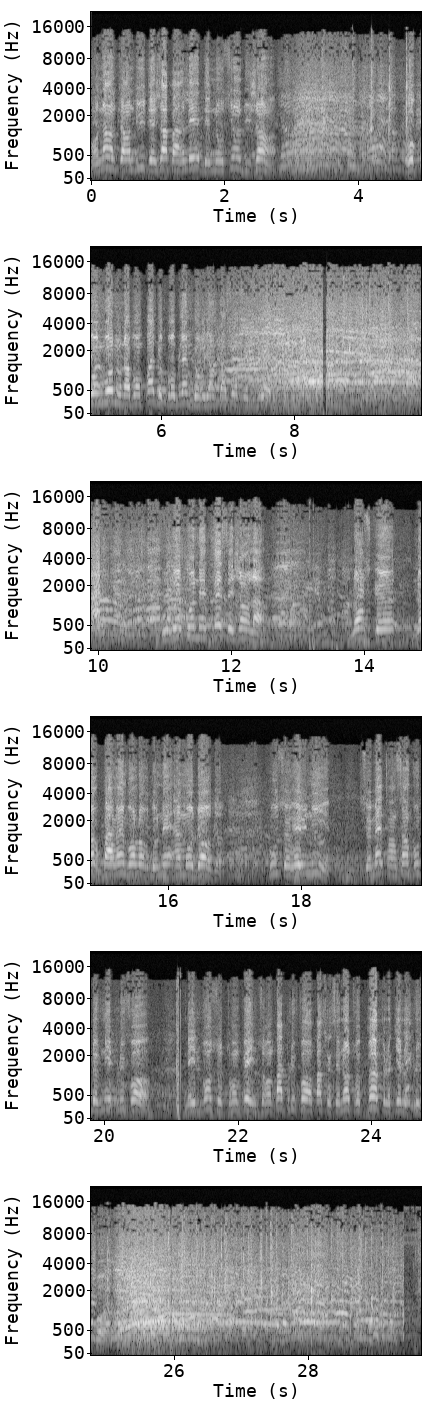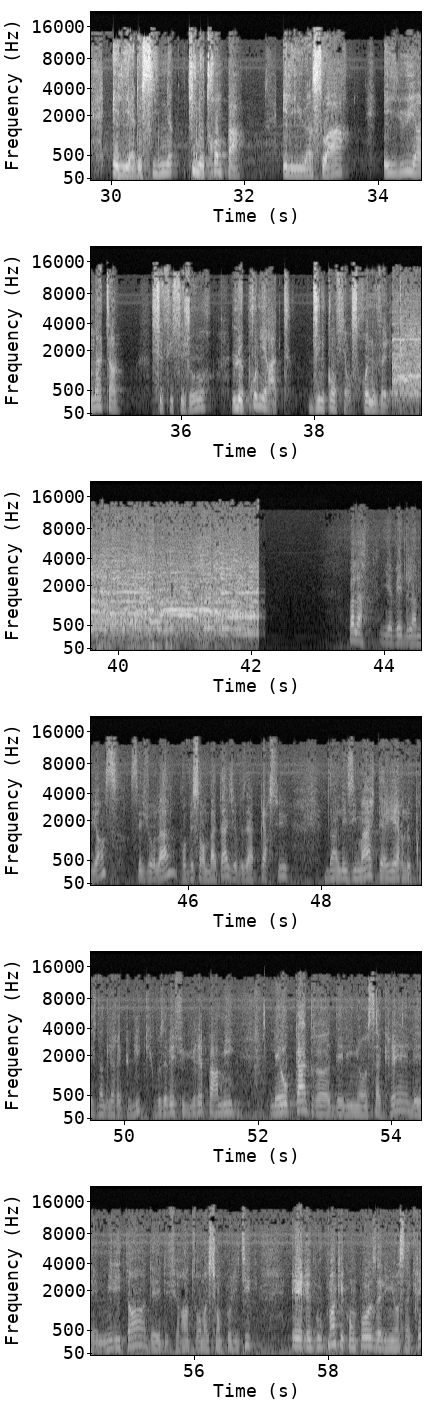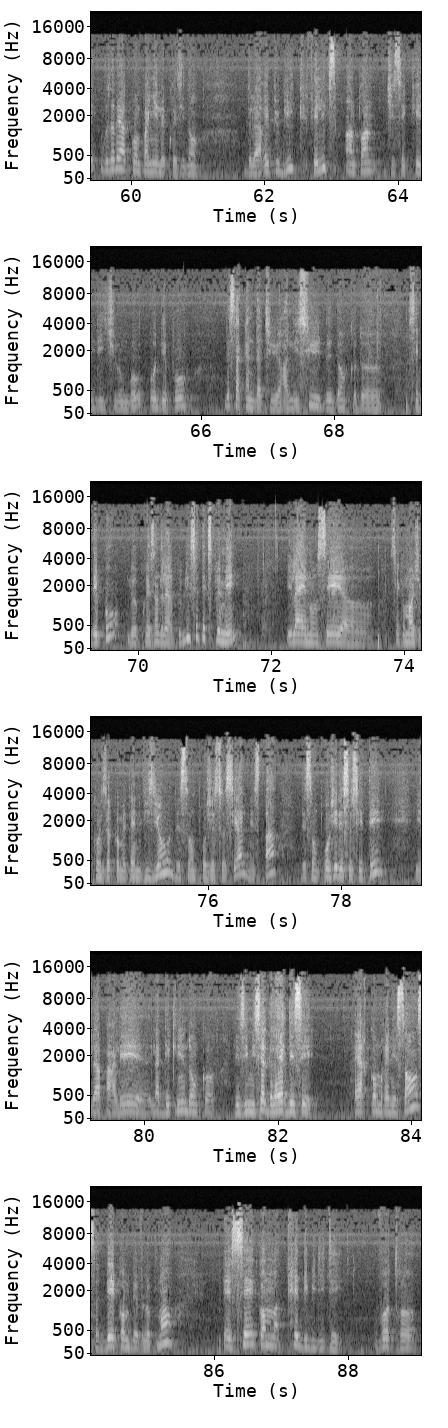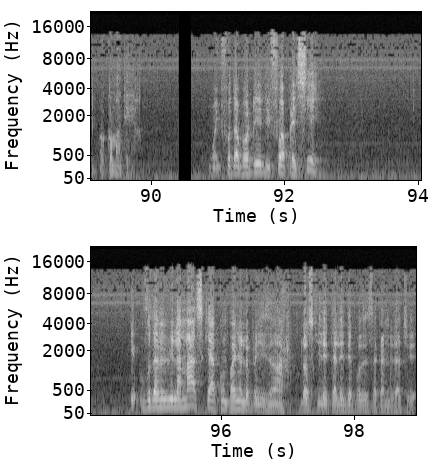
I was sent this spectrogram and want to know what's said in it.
On a entendu déjà parler des notions du genre. Au Congo, nous n'avons pas de problème d'orientation sexuelle. Vous reconnaîtrez ces gens-là lorsque leurs parrains vont leur donner un mot d'ordre pour se réunir, se mettre ensemble pour devenir plus forts. Mais ils vont se tromper, ils ne seront pas plus forts parce que c'est notre peuple qui est le plus fort. Il y a de signes qui ne trompent pas. Il y eut un soir et il y eut un matin. Ce fut ce jour le premier acte d'une confiance renouvelée. Voilà, il y avait de l'ambiance ces jours-là. Professeur Mbata, je vous ai aperçu dans les images derrière le président de la République. Vous avez figuré parmi les hauts cadres de l'Union sacrée, les militants des différentes formations politiques et regroupements qui composent l'Union sacrée. Vous avez accompagné le président de la République, Félix Antoine Tshisekedi Chilombo, au dépôt de sa candidature. À l'issue de, de ces dépôts, le président de la République s'est exprimé il a énoncé euh, ce que moi je considère comme étant une vision de son projet social, n'est-ce pas, de son projet de société. Il a parlé, il a décliné donc euh, les initiales de la RDC. R comme renaissance, D comme développement et C comme crédibilité. Votre euh, commentaire Il faut d'abord dire, il faut apprécier. Vous avez vu la masse qui a accompagné le président lorsqu'il est allé déposer sa candidature.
